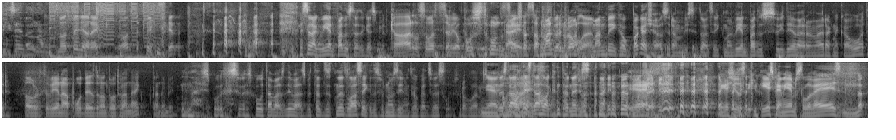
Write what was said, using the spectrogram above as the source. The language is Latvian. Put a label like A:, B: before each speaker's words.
A: nicely. Nospēļ jau rekordu.
B: Es sanāku vienu padustu tikai. esmu ir.
A: Kārlis Ostas jau pusstundu
C: Tā
A: cenšas saprast,
B: Man,
A: kur ir
B: man,
A: problēma.
B: man bija kaut kā pagājušajā vasarā bija situācija, ka man viena padustu vidi ievērojami vairāk nekā otra.
A: Ar tu vienā pūdē dezodorant, otrā nē, tā nebija.
B: Nē, es būtu- es būtu abās divās, bet tad, nu, tad lasīju, ka tas var nozīmēt kaut kādas veselības problēmas.
C: Jā,
B: es, tā,
A: nice.
B: es tālāk gan to nerisināju.
C: Vienkārši šis iespējams iemesls vēzi. Nu,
